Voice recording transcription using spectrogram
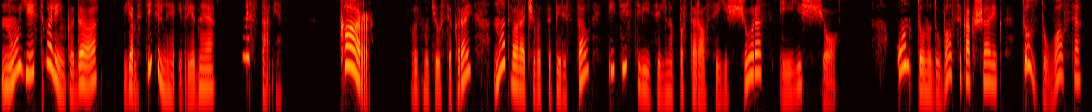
«Ну, есть маленько, да. Я мстительная и вредная. Местами». «Кар!» — возмутился Край, но отворачиваться перестал и действительно постарался еще раз и еще. Он то надувался, как шарик, то сдувался,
